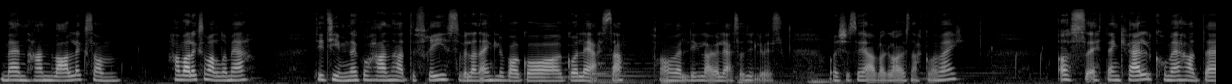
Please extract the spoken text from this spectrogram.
men han var liksom Han var liksom aldri med. De timene hvor han hadde fri, så ville han egentlig bare gå, og lese. For han var veldig glad i å lese, tydeligvis. Og ikke så jævla glad i å snakke med meg. Og så etter en kveld hvor vi hadde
